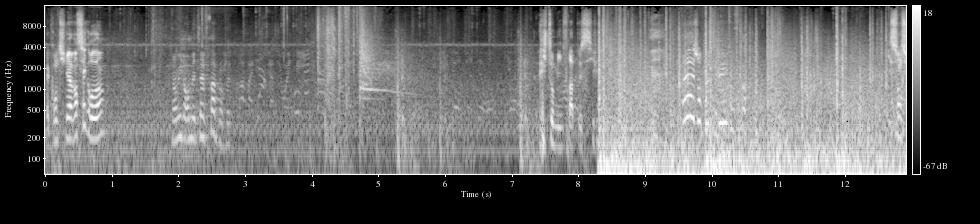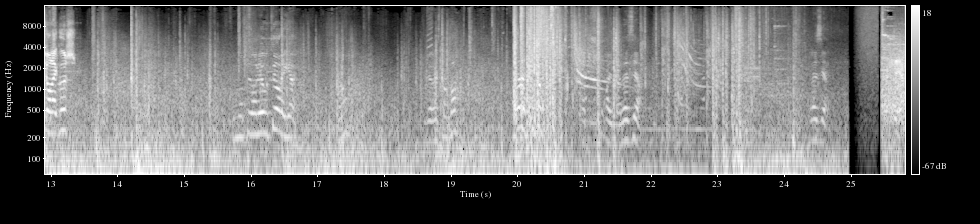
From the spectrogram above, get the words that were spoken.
Bah, continue à avancer gros hein. J'ai envie de remettre la frappe en fait. Ils t'ont mis une frappe aussi. Ah j'en peux plus. Ils sont sur la gauche. Faut monter dans les hauteurs, les gars. Non? Il reste en bas? Il m'a laser. Vas-y. Terre.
